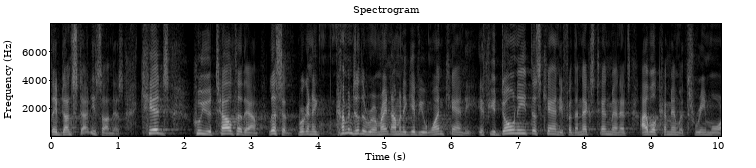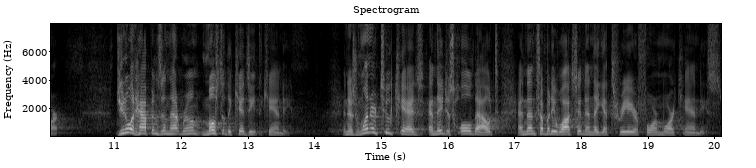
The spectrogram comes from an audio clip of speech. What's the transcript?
They've done studies on this. Kids who you tell to them, listen, we're going to come into the room right now, I'm going to give you one candy. If you don't eat this candy for the next 10 minutes, I will come in with three more. Do you know what happens in that room? Most of the kids eat the candy. And there's one or two kids, and they just hold out, and then somebody walks in and they get three or four more candies.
